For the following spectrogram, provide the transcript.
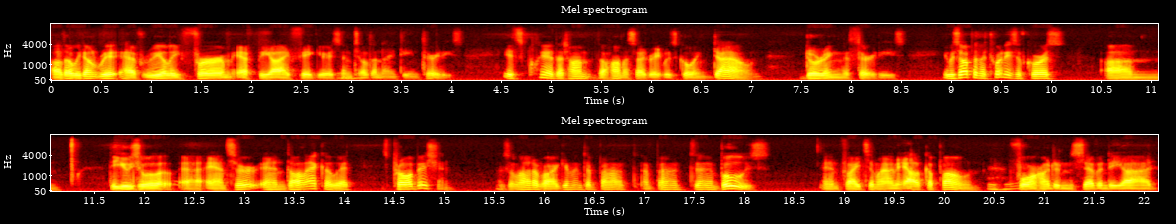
although we don't re- have really firm FBI figures until the 1930s. It's clear that hom- the homicide rate was going down during the 30s. It was up in the 20s, of course. Um, the usual uh, answer, and I'll echo it: it, is prohibition. There's a lot of argument about about uh, booze and fights. I mean, Al Capone, mm-hmm. 470 odd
